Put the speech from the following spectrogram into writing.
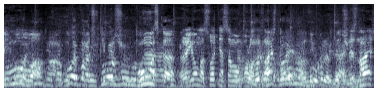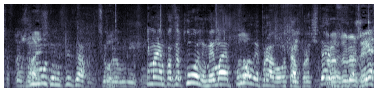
чому голова. Уманська районна сотня самооборони. Знаєш? Не знаєш? Ти знаєш. Не слід заходу Ми маємо по закону, ми маємо повне право, отам прочитаємо. Розоружити.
